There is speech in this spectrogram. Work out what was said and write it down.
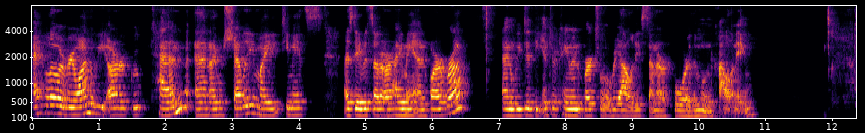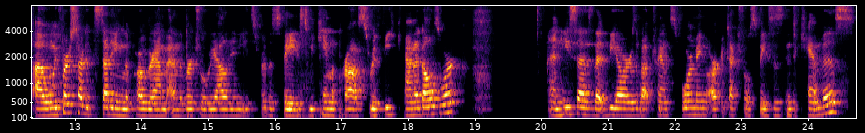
Hi, hello, everyone. We are group 10, and I'm Shelly. My teammates, as David said, are Jaime and Barbara. And we did the Entertainment Virtual Reality Center for the Moon Colony. Uh, when we first started studying the program and the virtual reality needs for the space, we came across Refik Anadol's work. And he says that VR is about transforming architectural spaces into canvas,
